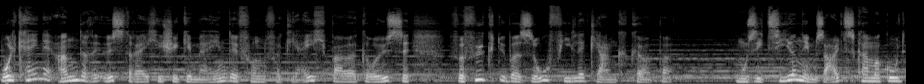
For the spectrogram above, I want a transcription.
Wohl keine andere österreichische Gemeinde von vergleichbarer Größe verfügt über so viele Klangkörper. Musizieren im Salzkammergut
